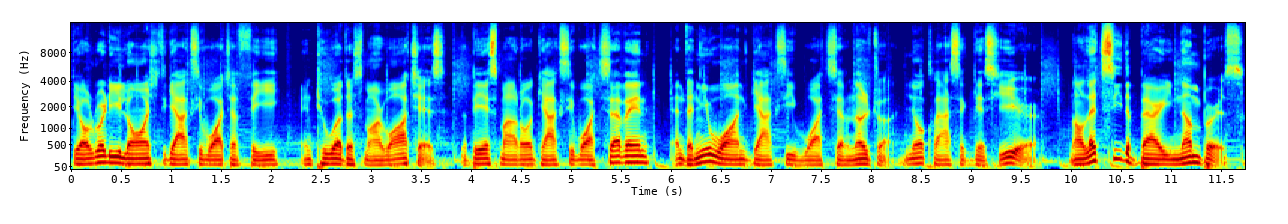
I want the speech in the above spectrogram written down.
They already launched the Galaxy Watch FE and two other smartwatches, the base model Galaxy Watch 7 and the new one Galaxy Watch 7 Ultra, no classic this year. Now let's see the battery numbers.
